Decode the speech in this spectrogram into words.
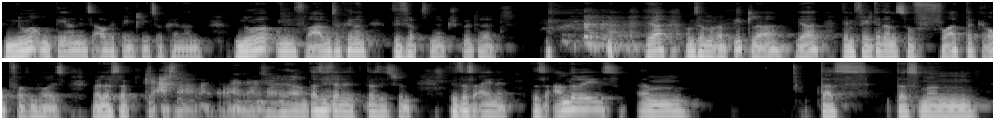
Nur um denen ins Auge pinkeln zu können. Nur um fragen zu können, wie viel habt ihr denn gespielt heute? Ja, unserem Rapidler, ja, dem fällt ja dann sofort der Kropf aus dem Hals, weil er sagt, und das ist eine, das ist schön. Das ist das eine. Das andere ist, ähm, dass, dass man,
